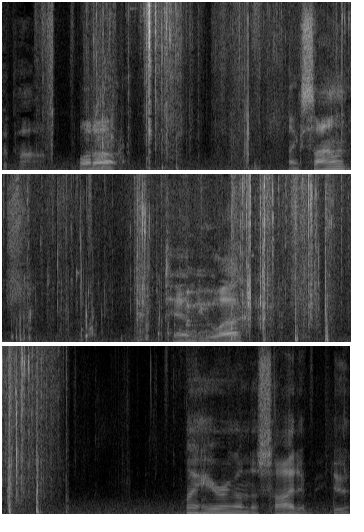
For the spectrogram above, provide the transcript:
Papa? What up? Thanks, Silent. Damn, you lack. What am I hearing on the side of me, dude?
